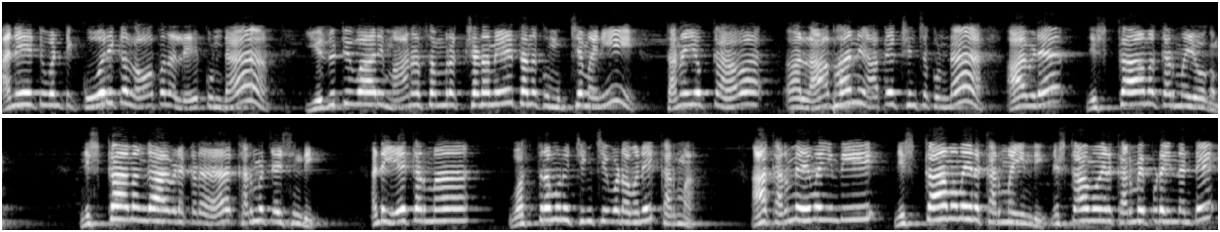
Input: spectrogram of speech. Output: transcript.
అనేటువంటి కోరిక లోపల లేకుండా ఎదుటివారి మాన సంరక్షణమే తనకు ముఖ్యమని తన యొక్క లాభాన్ని అపేక్షించకుండా ఆవిడ నిష్కామ కర్మయోగం. నిష్కామంగా ఆవిడక్కడ కర్మ చేసింది. అంటే ఏ కర్మ? వస్త్రమును చించివ్వడం అనే కర్మ. ఆ కర్మ ఏమైంది? నిష్కామమైన కర్మ అయింది. నిష్కామమైన కర్మ ఎప్పుడైందంటే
